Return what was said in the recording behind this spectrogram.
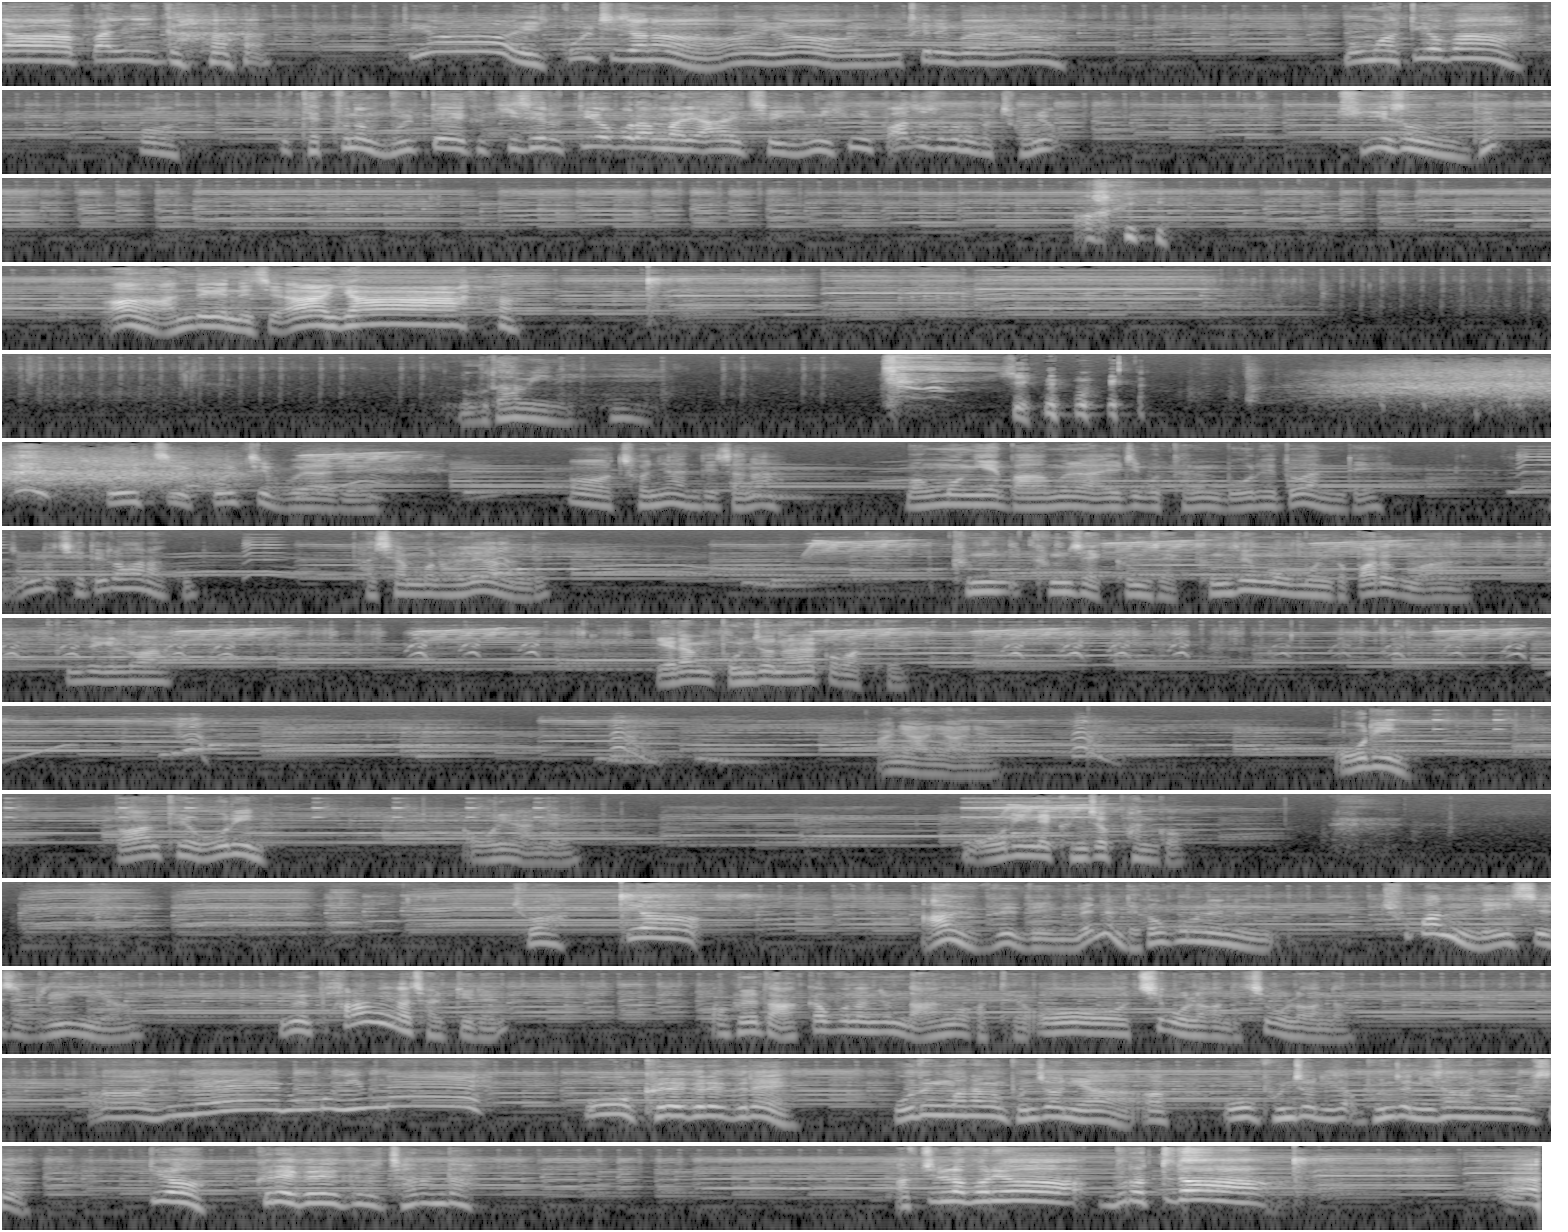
야, 빨리 가. 뛰어! 이 꼴찌잖아. 아, 야, 이거 어떻게 된 거야, 야. 멍멍아, 뛰어봐. 어, 데쿠는 물때 그 기세로 뛰어보란 말이야. 아, 저 이미 힘이 빠져서 그런가 전혀. 뒤에서 오는데? 아, 안 되겠네, 진짜. 아, 야! 노답이네. 얘는 뭐야? 꼴찌, 꼴찌 뭐야, 쟤. 어, 전혀 안 되잖아. 멍멍이의 마음을 알지 못하면 뭘 해도 안 돼. 좀 더 제대로 하라고. 다시 한번 할래 하는데. 금, 금색, 금색. 금색 멍멍이가 빠르구만. 금색 일로 와. 얘랑 본전을 할 것 같아. 아니야, 아니야, 아니야. 올인. 너한테 올인. 아, 올인 안 되네. 올인에 근접한 거. 좋아, 뛰어! 아, 왜, 왜 맨날 내가 고른 애는 초반 레이스에서 밀리냐? 이번엔 파랑이가 잘 뛰네? 어, 그래도 아까보단 좀 나은 것 같아요. 오, 치고 올라간다, 치고 올라간다. 아, 힘내, 멍멍 힘내! 오, 그래, 그래, 그래. 5등만 하면 본전이야. 아, 오, 본전 이상, 본전 이상 하려고 하고 있어. 뛰어! 그래, 그래, 그래, 잘한다. 앞질러 버려! 물어뜯어! 아.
